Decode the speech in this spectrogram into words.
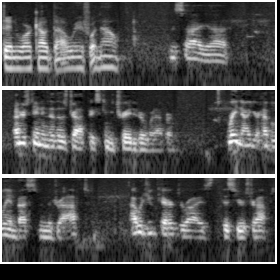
didn't work out that way for now. Masai, uh, understanding that those draft picks can be traded or whatever. Right now, you're heavily invested in the draft. How would you characterize this year's draft?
